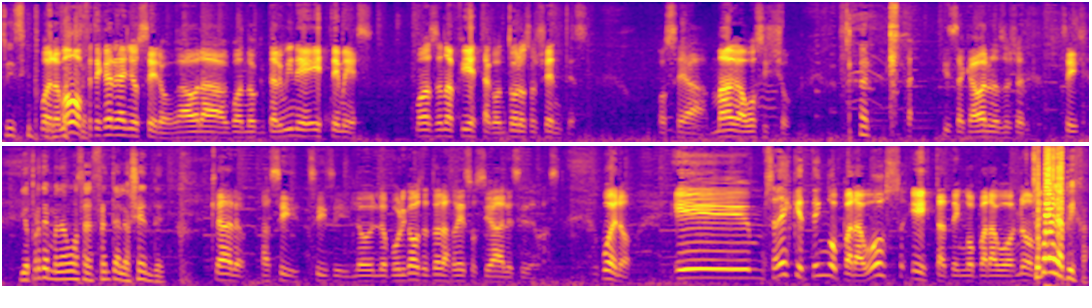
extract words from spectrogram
Sí, sí, por Bueno, vamos a festejar el año 0 ahora cuando termine este mes. Vamos a hacer una fiesta con todos los oyentes. O sea, Maga, vos y yo. y se acabaron los oyentes. Sí, Y aparte mandamos al frente al oyente. claro, así, sí, sí. Lo, lo publicamos en todas las redes sociales y demás. Bueno, eh, ¿sabés qué tengo para vos? Esta tengo para vos, ¿no? ¡Chupame la pija!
